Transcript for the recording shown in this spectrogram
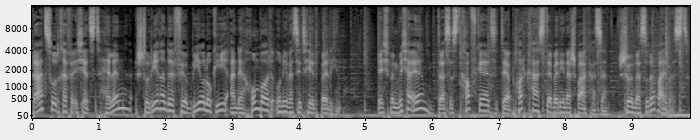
Dazu treffe ich jetzt Helen, Studierende für Biologie an der Humboldt-Universität Berlin. Ich bin Michael, das ist Kopfgeld, der Podcast der Berliner Sparkasse. Schön, dass du dabei bist.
